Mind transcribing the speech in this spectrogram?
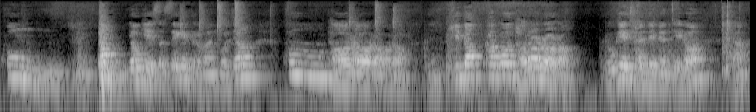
쿵기덕 여기에서 세게 들어가는 거죠. 쿵 더러러러 기덕하고 더러러러 요게 잘 되면 돼요. 자,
